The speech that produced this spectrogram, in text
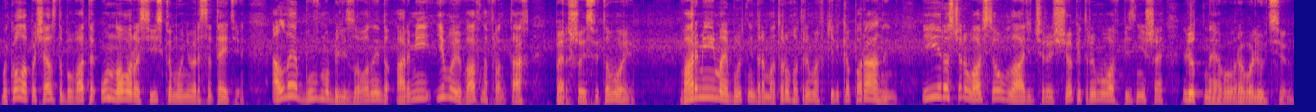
Микола почав здобувати у Новоросійському університеті, але був мобілізований до армії і воював на фронтах Першої світової. В армії майбутній драматург отримав кілька поранень і розчарувався у владі, через що підтримував пізніше лютневу революцію.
